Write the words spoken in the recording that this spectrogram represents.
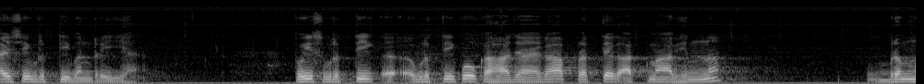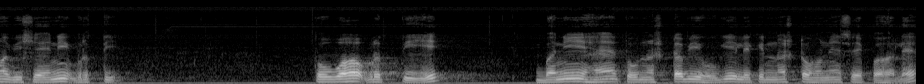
ऐसी वृत्ति बन रही है। तो इस वृत्ति वृत्ति को कहा जाएगा प्रत्येक आत्मा भिन्न ब्रह्म विषयनी वृत्ति। तो वह वृत्ति बनी है तो नष्ट भी होगी, लेकिन नष्ट होने से पहले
